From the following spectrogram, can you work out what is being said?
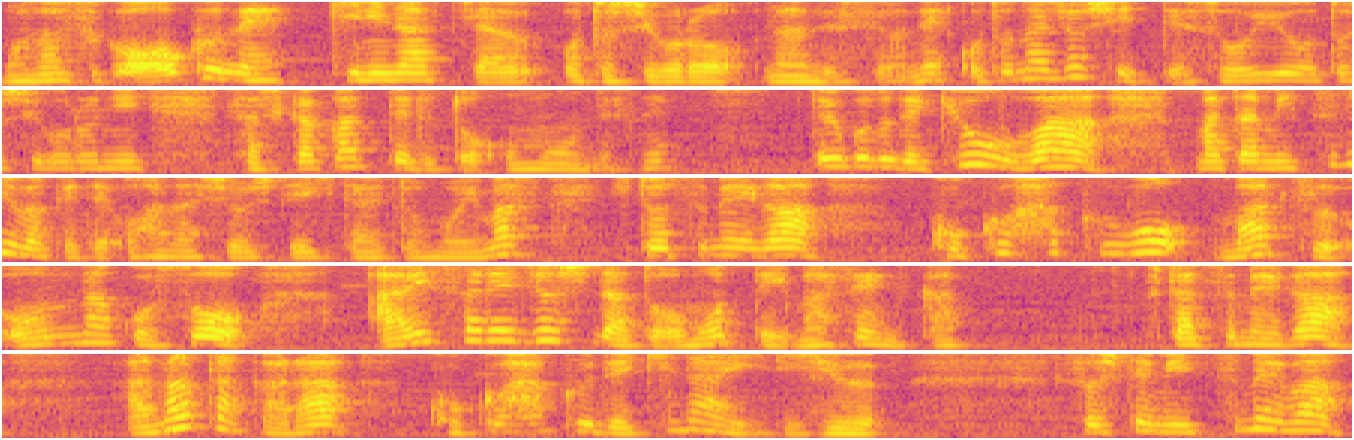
ものすごくね気になっちゃうお年頃なんですよね。大人女子ってそういうお年頃に差し掛かってると思うんですね。ということで今日はまた3つに分けてお話をしていきたいと思います。1つ目が告白を待つ女こそ愛され女子だと思っていませんか？2つ目があなたから告白できない理由。そして3つ目は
